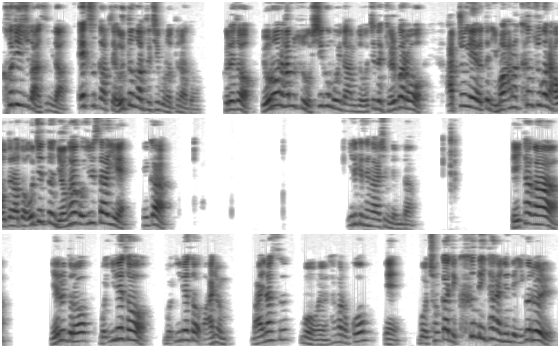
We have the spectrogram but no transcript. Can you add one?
커지지도 않습니다. x 값에 어떤 값을 집어넣더라도. 그래서 요런 함수, 시그모이드 함수 어쨌든 결과로 앞쪽에 어떤 이만한 큰 수가 나오더라도 어쨌든 0하고 1 사이에 그러니까 이렇게 생각하시면 됩니다. 데이터가 예를 들어 뭐 1에서 뭐 1에서 아니면 마이너스 뭐 예, 상관없고 예, 뭐 1000까지 큰 데이터가 있는데 이거를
